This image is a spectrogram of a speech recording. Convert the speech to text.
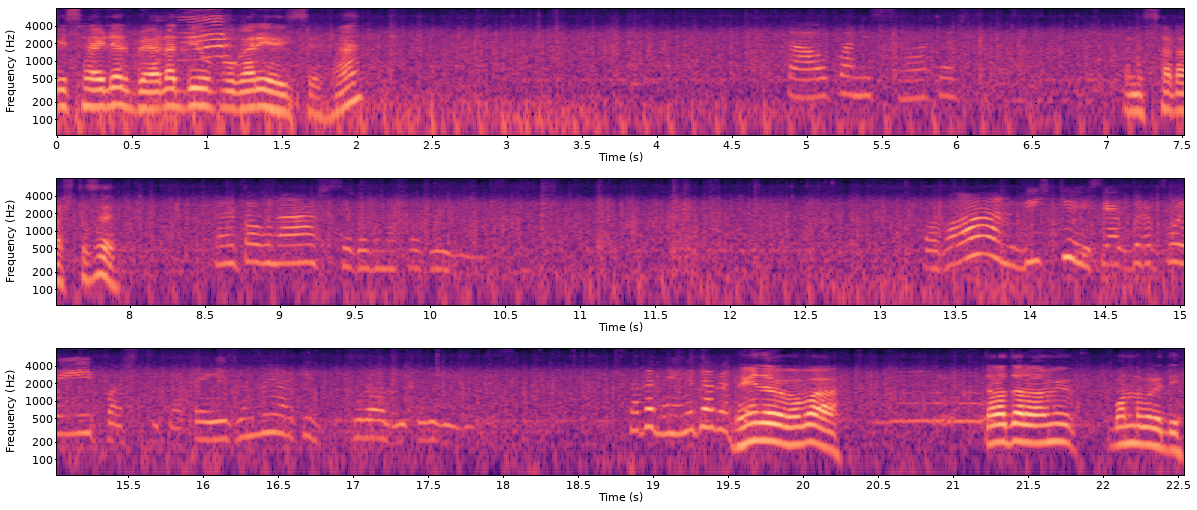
এই সাইডের বেড়া দিয়ে উপকারী হয়েছে হ্যাঁ? তাও পানি ছাট আসছে। মানে ছাট আসতেছে? মানে তখন আসছে তখন সব গেছে। তখন বৃষ্টি হয়েছে একবারে পরে এই পাশ থেকে। তাই এই জন্যই আর কি পুরো ভিতরে দিয়ে গেছে। ভেঙে যাবে ভেঙে যাবে বাবা। দাঁড়াও দাঁড়াও আমি বন্ধ করে দিই।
